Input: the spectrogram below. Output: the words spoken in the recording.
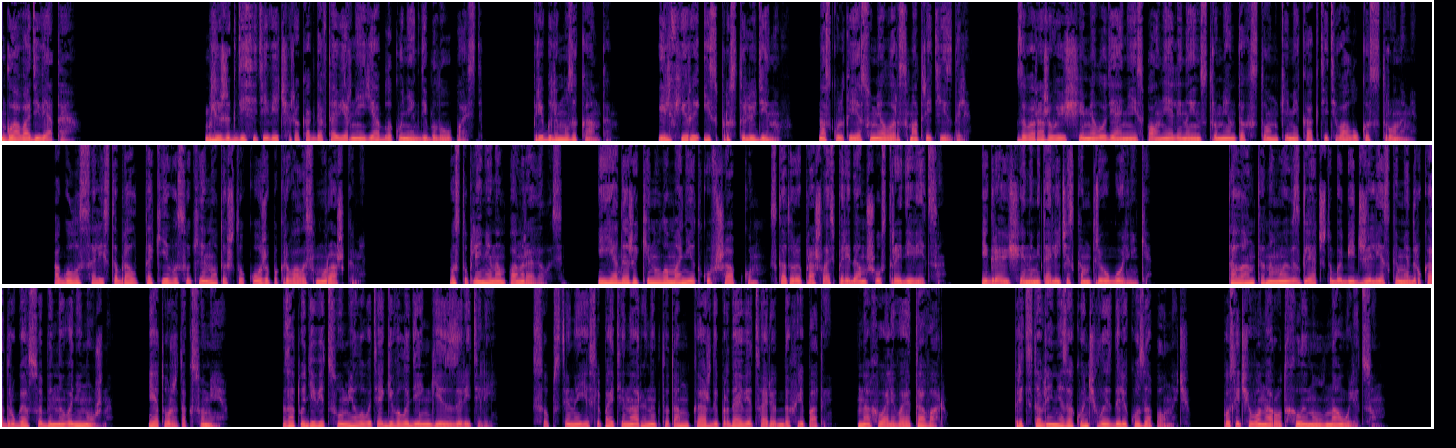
Глава девятая. Ближе к десяти вечера, когда в таверне яблоку негде было упасть, прибыли музыканты. Эльфиры из простолюдинов, насколько я сумела рассмотреть издали. Завораживающие мелодии они исполняли на инструментах с тонкими, как тетива лука, струнами. А голос солиста брал такие высокие ноты, что кожа покрывалась мурашками. Выступление нам понравилось. И я даже кинула монетку в шапку, с которой прошлась по рядам шустрая девица, играющая на металлическом треугольнике. Таланта, на мой взгляд, чтобы бить железками друг от друга особенного не нужно. Я тоже так сумею. Зато девица умело вытягивала деньги из зрителей. Собственно, если пойти на рынок, то там каждый продавец орёт до хрипоты, нахваливая товар. Представление закончилось далеко за полночь, после чего народ хлынул на улицу.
